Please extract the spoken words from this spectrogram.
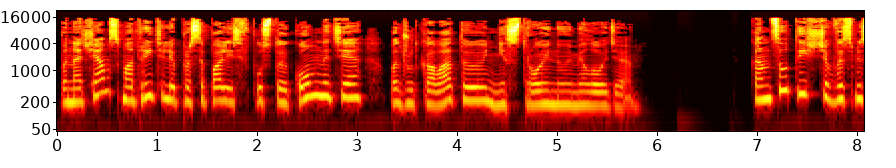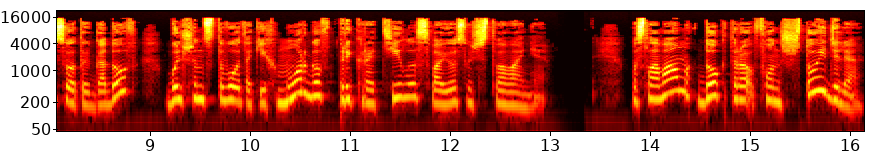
По ночам смотрители просыпались в пустой комнате под жутковатую нестройную мелодию. К концу 1800-х годов большинство таких моргов прекратило свое существование. По словам доктора фон Штойделя,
